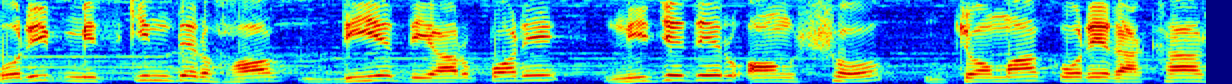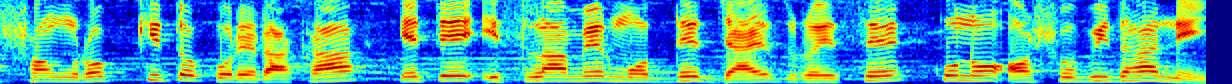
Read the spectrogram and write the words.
গরিব মিসকিনদের হক দিয়ে দেওয়ার পরে নিজেদের অংশ জমা করে রাখা সংরক্ষিত করে রাখা এতে ইসলামের মধ্যে জায়েজ রয়েছে কোনো অসুবিধা নেই।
